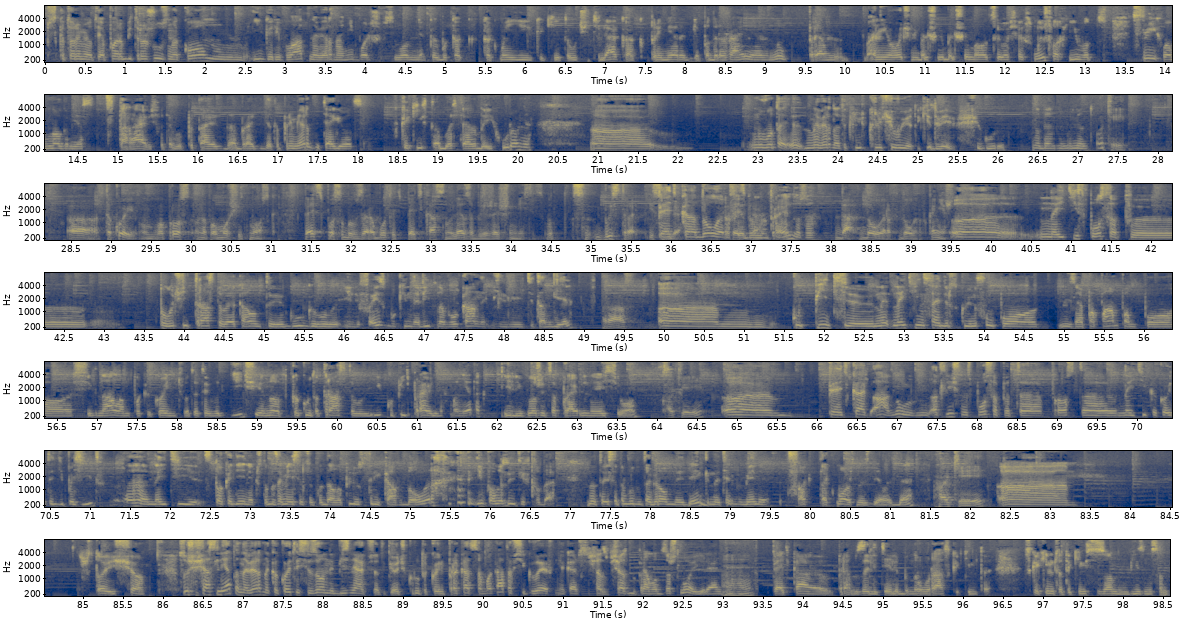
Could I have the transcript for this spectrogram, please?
с которыми вот я по арбитражу знаком, Игорь и Влад, наверное, они больше всего мне как бы как, как мои какие-то учителя, как примеры для подражания. Ну, прям они очень большие-большие молодцы во всех смыслах, и вот с них во многом я стараюсь, хотя бы пытаюсь да, брать где-то пример, дотягиваться в каких-то областях до их уровня. А, ну вот, э, наверное, это ключевые такие две фигуры на данный момент. Окей. А, такой вопрос на поморщить мозг. Пять способов заработать 5К с нуля за ближайший месяц. Вот быстро и с 5К долларов, 5К. я думаю, правильно же? Да, долларов, долларов, конечно. А, найти способ э, получить трастовые аккаунты Google или Facebook и налить на вулкан или Титангель. Раз. эм, купить, э, найти инсайдерскую инфу по не знаю, по пампам, по сигналам, по какой-нибудь вот этой вот дичи, но какую-то трастовую и купить правильных монеток или вложиться в правильное ICO. Окей. Okay. 5К, а, ну, отличный способ это просто найти какой-то депозит, найти столько денег, чтобы за месяц это дало плюс 3К в долларах и положить их туда. Ну, то есть это будут огромные деньги, но тем не менее, факт так можно сделать, да? Окей. Okay. Что еще? Слушай, сейчас лето, наверное, какой-то сезонный bizняк все-таки очень круто. Какой-нибудь прокат самокатов, сигвеев, мне кажется, сейчас, сейчас бы прям вот зашло и реально uh-huh. 5К прям залетели бы на ура с каким-то, с каким-то таким сезонным бизнесом.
